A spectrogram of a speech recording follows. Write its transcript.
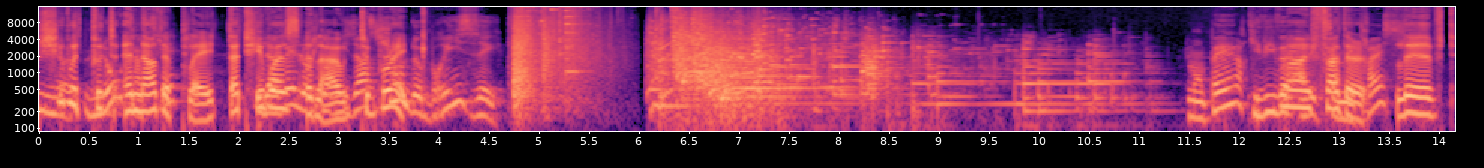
she would put another plate that he was allowed to break. Thank you. My father lived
